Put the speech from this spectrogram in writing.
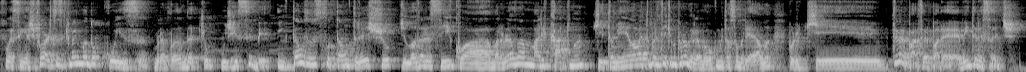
foi assim, acho que foi o artista que mais me mandou coisa pra banda que eu pude receber. Então, vocês vão escutar um trecho de Lothar Sea com a maravilhosa Mari Katman, que também ela vai estar presente aqui no programa. Eu vou comentar sobre ela, porque. Você repara, você repara, é bem interessante.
